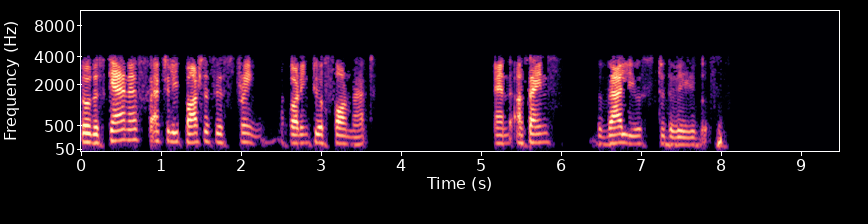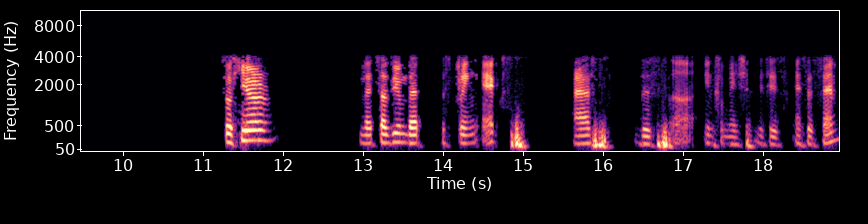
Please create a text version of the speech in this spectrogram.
So the scanf actually parses a string according to a format and assigns the values to the variables. So here let's assume that the string x has this uh, information which is SSN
